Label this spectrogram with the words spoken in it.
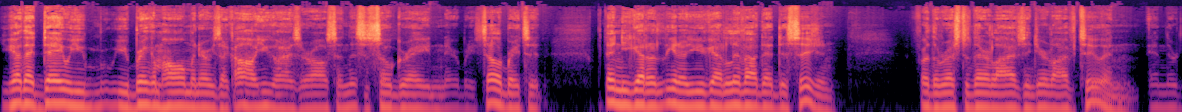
you have that day where you where you bring them home, and everybody's like, "Oh, you guys are awesome! This is so great," and everybody celebrates it. But then you got to you know you got to live out that decision for the rest of their lives and your life too. And and the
